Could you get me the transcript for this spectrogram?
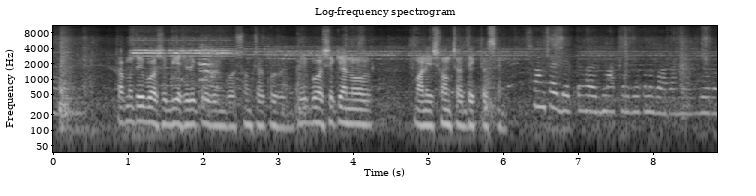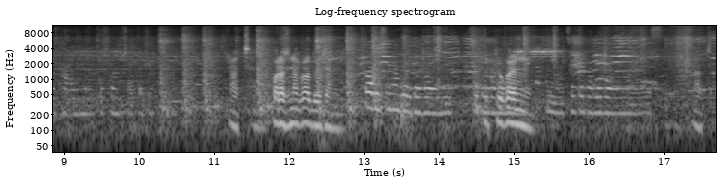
ভাই নেই। তো এই বয়সে বিয়ে সাথে করবেন ঘর সংসার করবেন এই বয়সে কেন মানে সংসার দেখতেছেন? সংসার দেখতে হয় মাথার উপরে কোনো বাবা নেই বড় ভাই নেই তো সংসারটা দেখতে আচ্ছা পড়াশোনা করা দূর জানি পড়াশোনা করতে পারিনি একটু করেন নাই ছোটোকালে আচ্ছা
